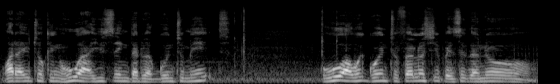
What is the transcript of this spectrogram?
what are you talking? Who are you saying that we are going to meet? Who are we going to fellowship and say that no,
